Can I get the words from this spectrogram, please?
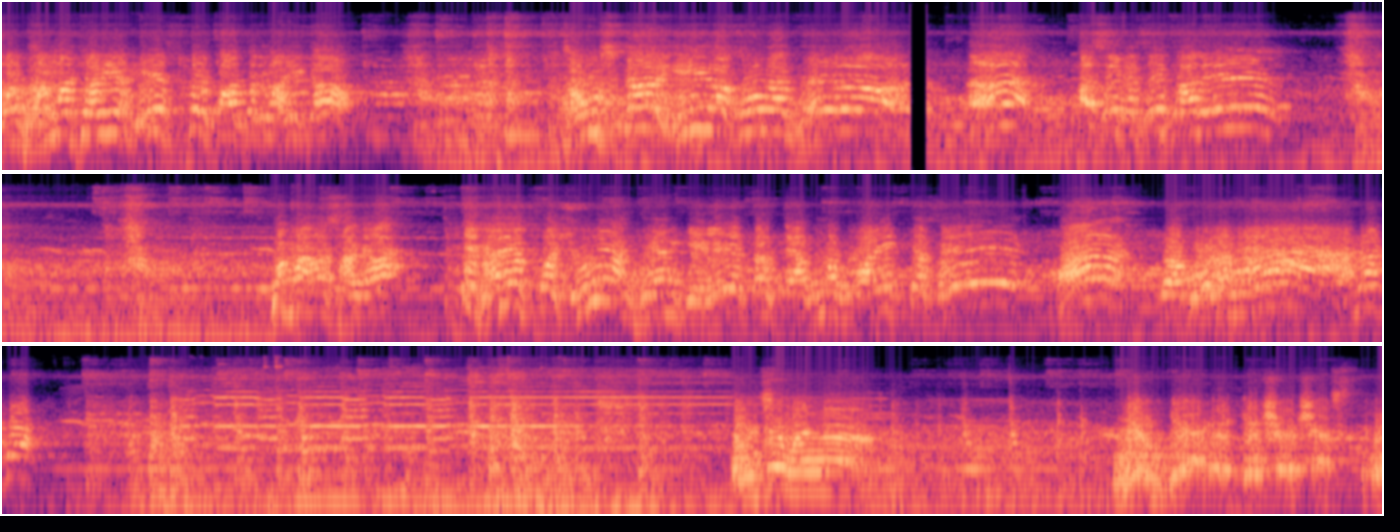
पण धर्माचार्य हेच तर पाचक नाही का असून अध्ययन हा? असे कसे मग सांगा एखाद्या पशुने अध्ययन केले तर त्यात मग वाईट कसे? हा? बोला बोला तुमचं म्हणणं योग्य आहे केशव शास्त्री.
